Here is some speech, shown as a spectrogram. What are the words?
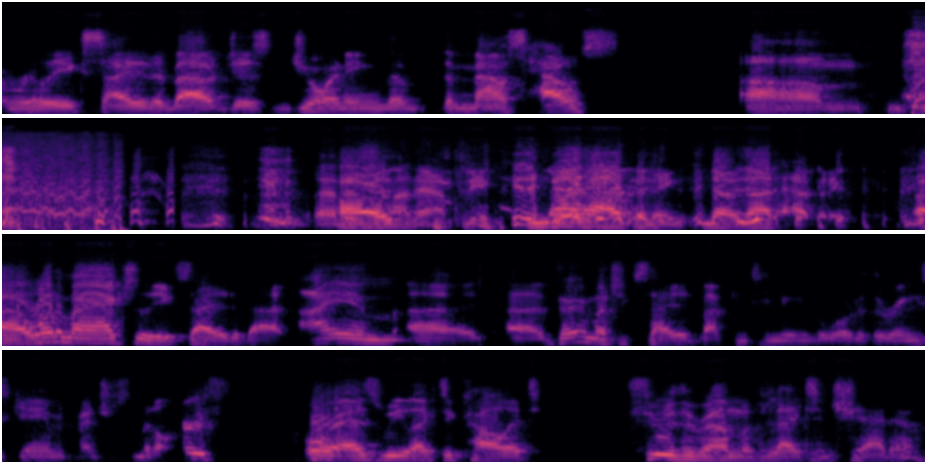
I'm really excited about just joining the, the Mouse House. Um, that is uh, not happening. not happening. No, not happening. Uh, what am I actually excited about? I am uh, uh, very much excited about continuing the Lord of the Rings game, Adventures in Middle Earth, or as we like to call it, Through the Realm of Light and Shadow.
